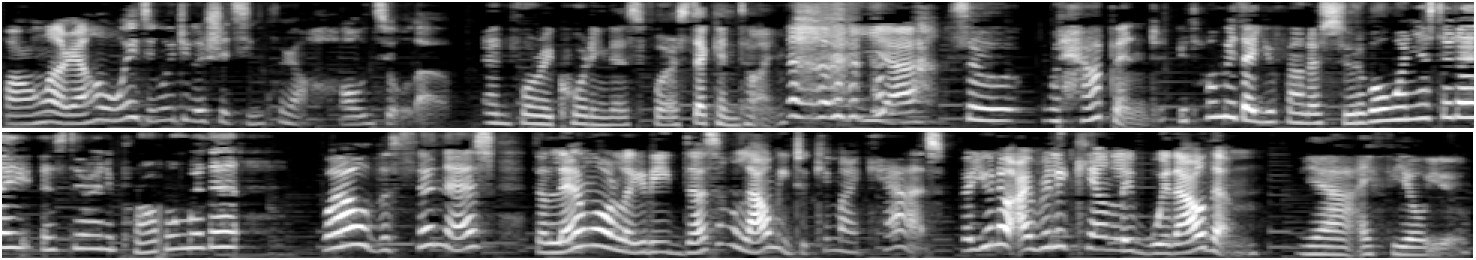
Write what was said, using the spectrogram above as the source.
房了，然后我已经为这个事情困扰好久了。And for recording this for a second time. yeah. So, what happened? You told me that you found a suitable one yesterday. Is there any problem with it? Well, the thing is, the landlord lady doesn't allow me to keep my cats. But you know, I really can't live without them. Yeah, I feel you.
